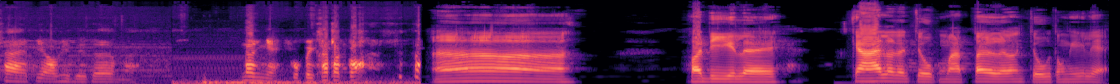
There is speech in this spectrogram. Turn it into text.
ใช่พี่เอาพีเดเตอร์มา นั่นไงกูเป็นฆาตกรอ่าพอดีเลยการดเราจะจุกมาเตอร์ต้องจุกตรงนี้แหละ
